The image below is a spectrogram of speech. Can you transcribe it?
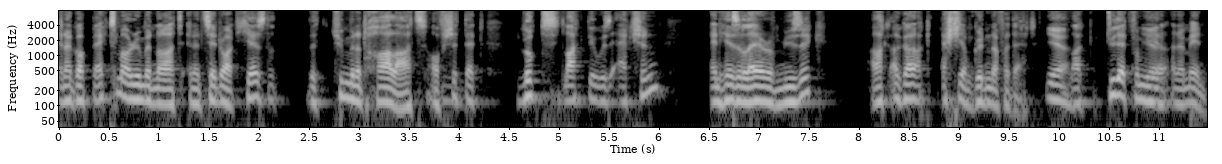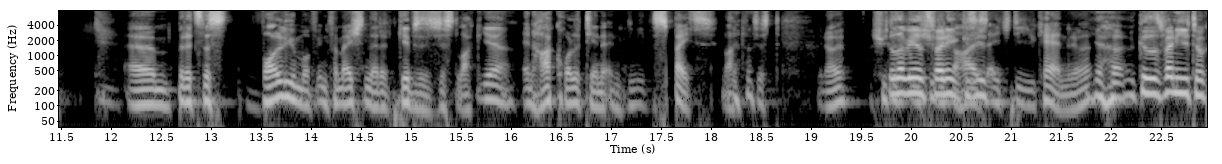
and I got back to my room at night and it said, right, here's the, the two minute highlights of shit that looked like there was action and here's a layer of music, I, like, I go, like, actually, I'm good enough for that. Yeah. Like, do that for me Yeah. and I'm in. Um, but it's this volume of information that it gives is just like Yeah. and high quality and, and you need space. Like just you know, shoot 'Cause it- I mean, it's funny the 'cause you- highest HD you can. You know, Yeah, because it's funny you talk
